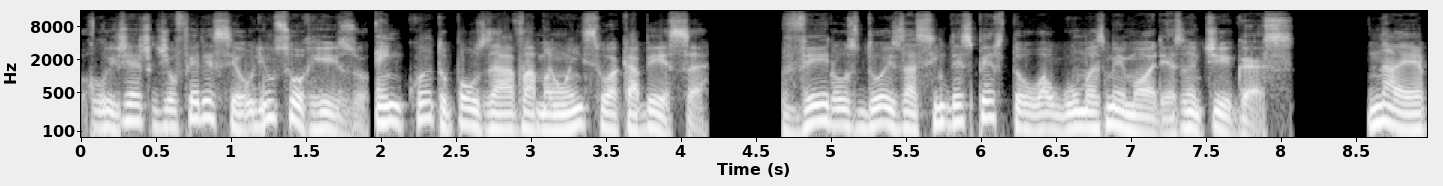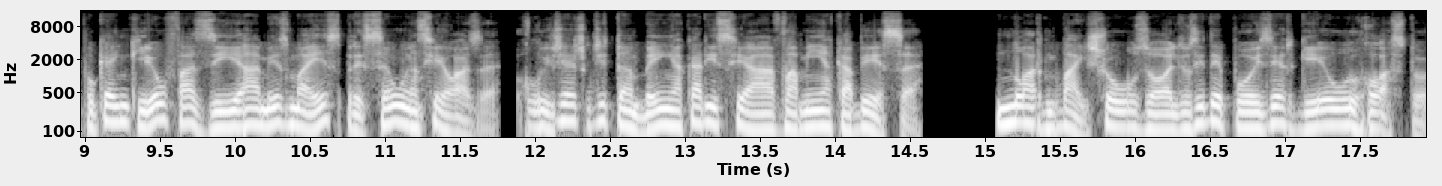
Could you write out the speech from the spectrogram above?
Ruigerd ofereceu-lhe um sorriso enquanto pousava a mão em sua cabeça. Ver os dois assim despertou algumas memórias antigas. Na época em que eu fazia a mesma expressão ansiosa, Ruigerd também acariciava minha cabeça. Norm baixou os olhos e depois ergueu o rosto.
